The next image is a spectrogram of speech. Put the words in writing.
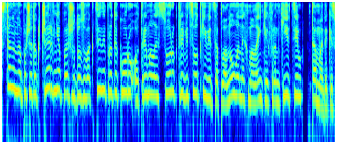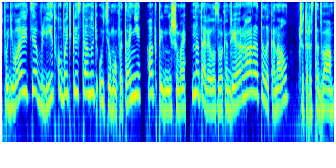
Станом на початок червня першу дозу вакцини проти кору отримали 43% від запланованих маленьких франківців. Та медики сподіваються, влітку батьки стануть у цьому питанні активнішими. Наталя Лозвак, Андрій Гаргара, телеканал 402.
